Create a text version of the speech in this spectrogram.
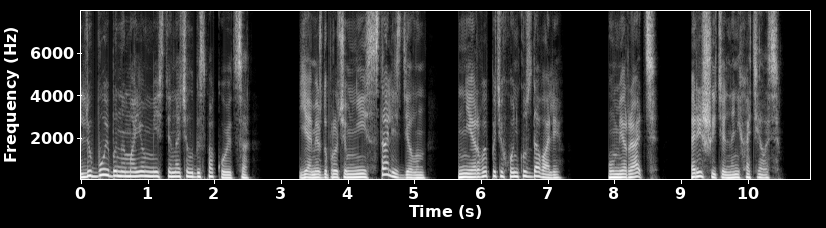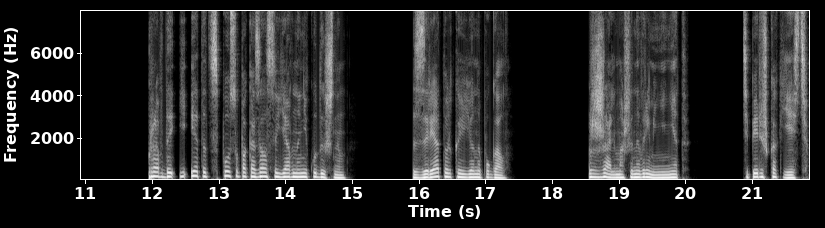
Любой бы на моем месте начал беспокоиться. Я, между прочим, не из стали сделан, нервы потихоньку сдавали. Умирать решительно не хотелось. Правда, и этот способ оказался явно никудышным. Зря только ее напугал. Жаль, машины времени нет. Теперь уж как есть.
